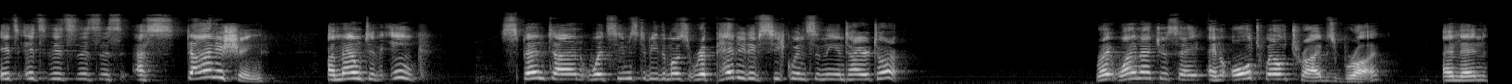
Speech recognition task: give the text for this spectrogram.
it's, it's, it's, it's this astonishing amount of ink spent on what seems to be the most repetitive sequence in the entire Torah. Right? Why not just say, and all 12 tribes brought, and then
